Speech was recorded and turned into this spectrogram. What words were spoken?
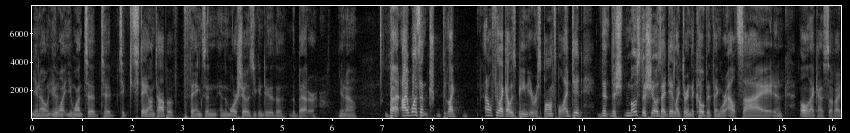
You know, Yeah. you want you want to, to, to stay on top of things, and, and the more shows you can do, the the better. You know, but I wasn't tr- like I don't feel like I was being irresponsible. I did the the sh- most of the shows I did like during the COVID thing were outside Yeah. and all that kind of stuff. I,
